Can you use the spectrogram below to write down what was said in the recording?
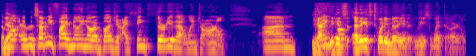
The Yeah. mo- it was seventy five million dollar budget. I think thirty of that went to Arnold. Um, Yeah, I I think think it's I think it's 20 million at least went to Arnold.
